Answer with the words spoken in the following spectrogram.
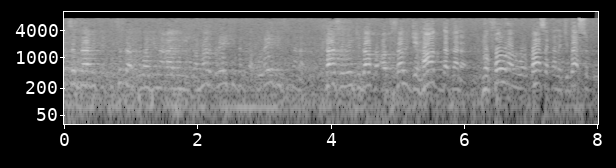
مقصد دا دی چی ته څه در په وجې نه عالم یی که مرګ راشی درته خو رایدی چی کنه تاسو وایی چی دا خو افضل جهاد ده کنه نو فورا ورپاسه کنه چی دا څه کو.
